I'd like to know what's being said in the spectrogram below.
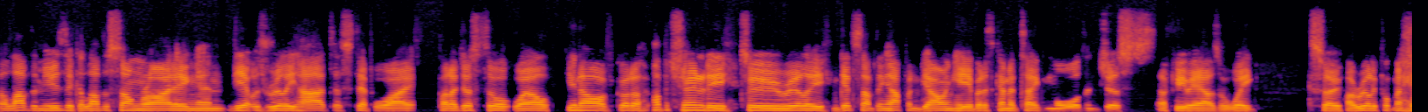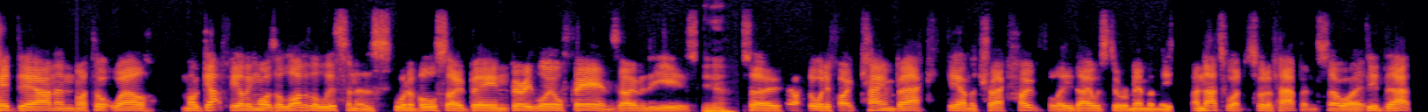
I love the music, I love the songwriting, and yeah, it was really hard to step away. But I just thought, well, you know, I've got an opportunity to really get something up and going here, but it's going to take more than just a few hours a week. So I really put my head down and I thought, well, my gut feeling was a lot of the listeners would have also been very loyal fans over the years. Yeah. So I thought if I came back down the track, hopefully they would still remember me. And that's what sort of happened. So I did that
